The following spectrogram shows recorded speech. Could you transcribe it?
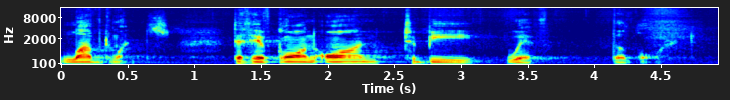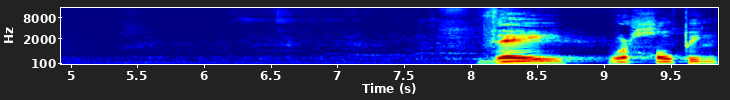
loved ones that have gone on to be with the Lord. They were hoping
